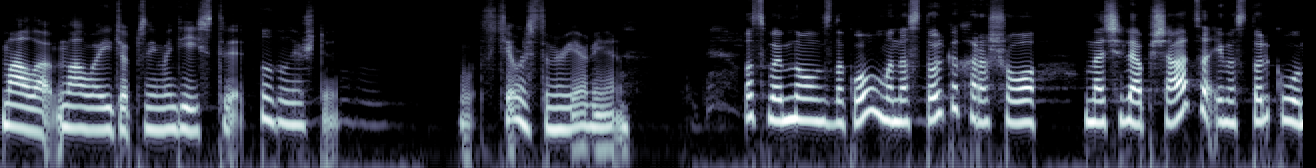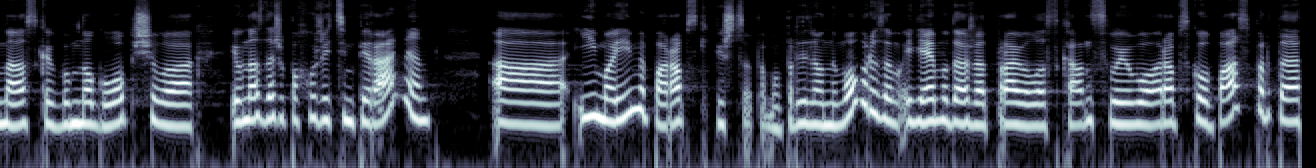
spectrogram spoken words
мало, мало идет взаимодействия. Mm-hmm. Вот, с тем, что, наверное вот с моим новым знакомым мы настолько хорошо начали общаться, и настолько у нас как бы много общего, и у нас даже похожий темперамент, а, и мое имя по-арабски пишется там определенным образом, и я ему даже отправила скан своего арабского паспорта,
